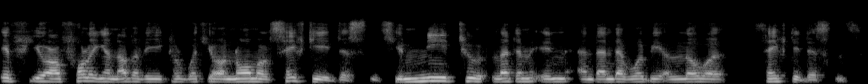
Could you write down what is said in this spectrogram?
if you are following another vehicle with your normal safety distance. You need to let them in and then there will be a lower safety distance.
